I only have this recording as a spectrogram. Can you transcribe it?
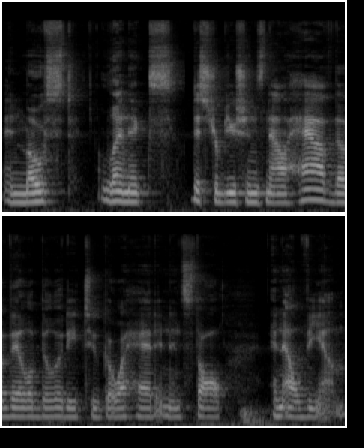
and most Linux distributions now have the availability to go ahead and install an LVM.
